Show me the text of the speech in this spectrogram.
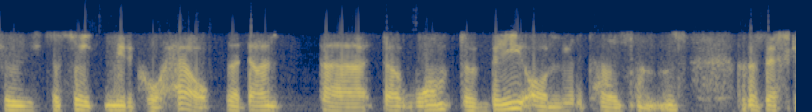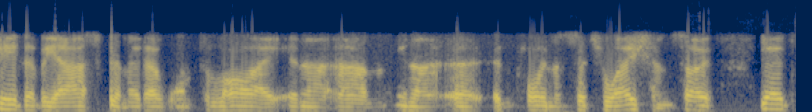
choose to seek medical help, they don't uh, don't want to be on medications because they're scared they'll be asked and they don't want to lie in a um, in a, a employment situation. So. Yeah, it's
